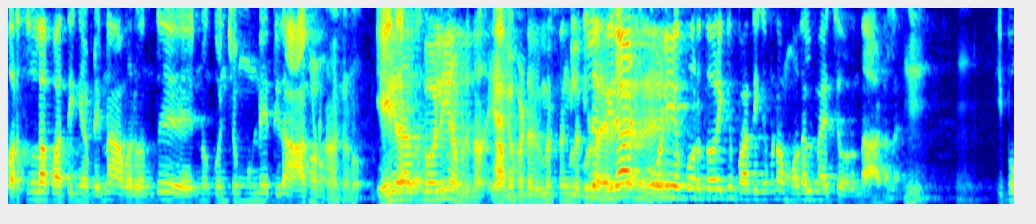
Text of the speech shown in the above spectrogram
பர்சனலா பாத்தீங்க அப்படின்னா அவர் வந்து இன்னும் கொஞ்சம் முன்னேற்றி தான் ஆகணும். ஆகணும். விராட் கோலியும் அப்படிதான். ஏகப்பட்ட இல்ல விமர்சனங்களுக்குள்ள விராட். கோலியை பொறுத்த வரைக்கும் பாத்தீங்க அப்படின்னா முதல் மேட்ச் அவர் வந்து ஆடல. இப்போ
